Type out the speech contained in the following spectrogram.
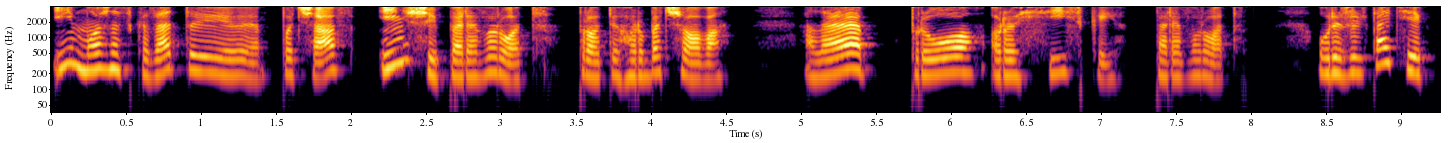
і, можна сказати, почав інший переворот проти Горбачова, але про російський переворот. У результаті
